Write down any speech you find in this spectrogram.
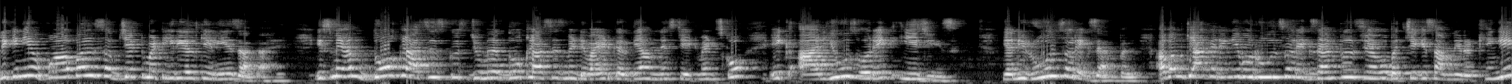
लेकिन ये वर्बल सब्जेक्ट मटेरियल के लिए ज़्यादा है। इसमें हम दो क्लासेस को, जो मतलब दो क्लासेस में डिवाइड कर दिया हमने स्टेटमेंट्स को, एक आर यूज़ और एक ईजीज यानी रूल्स और एग्ज़ाम्पल अब हम क्या करेंगे? वो रूल्स और एग्जाम्पल्स जो है वो बच्चे के सामने रखेंगे।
